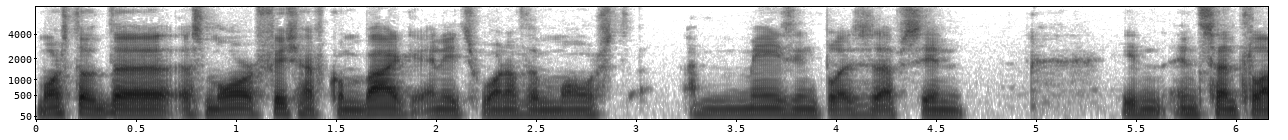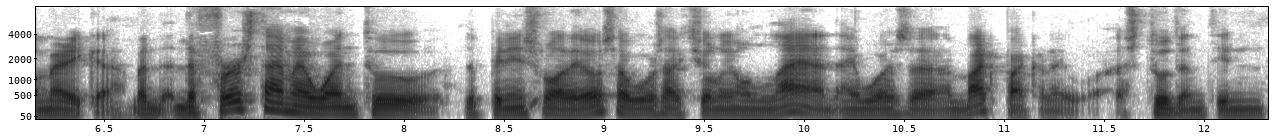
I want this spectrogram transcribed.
most of the uh, smaller fish have come back, and it's one of the most amazing places I've seen in, in Central America. But the first time I went to the Peninsula de Osa was actually on land. I was a backpacker, a student in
